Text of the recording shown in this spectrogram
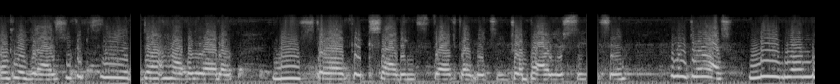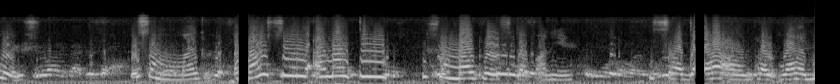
Okay guys, you can see it don't have a lot of new stuff, exciting stuff that makes you jump out of your seats in. Oh my gosh, new rumblers. There's some micro. Actually, I might do some micro stuff on here. We that on part one.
